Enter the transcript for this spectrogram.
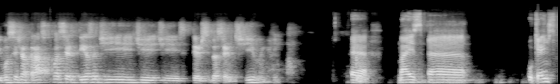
E você já traz com a certeza de, de, de ter sido assertivo, enfim. É, mas uh, o que a gente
